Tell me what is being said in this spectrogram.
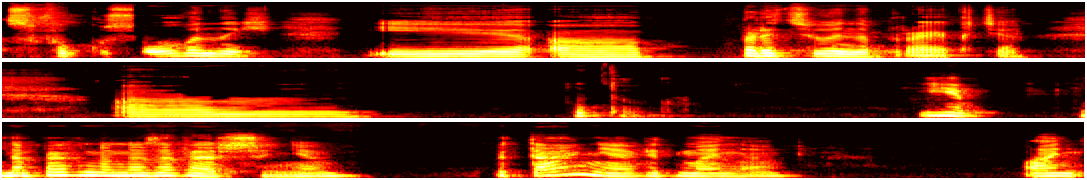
сфокусований і працює на проєкті. Так. І, напевно, на завершення питання від мене. Ань,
